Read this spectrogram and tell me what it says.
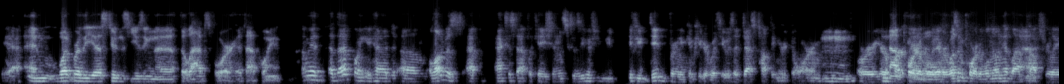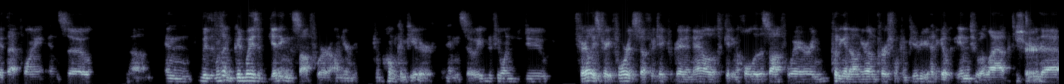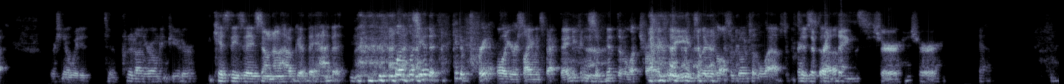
yeah, And what were the uh, students using the the labs for at that point? I mean, at that point you had um, a lot of us app, access to applications because even if you if you did bring a computer with you, it was a desktop in your dorm hmm or your Not portable. or whatever. It wasn't portable. No one had laptops really at that point, and so um, and there wasn't good ways of getting the software on your home computer. And so even if you wanted to do fairly straightforward stuff we take for granted now of getting a hold of the software and putting it on your own personal computer, you had to go into a lab to Sure. do that. There's no way to, to put it on your own computer. Kids these days don't know how good they have it. Well, plus you had to you had to print all your assignments back then. You couldn't Uh. submit them electronically, and so they would also going to the labs to to print things. Sure, sure. Yeah.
